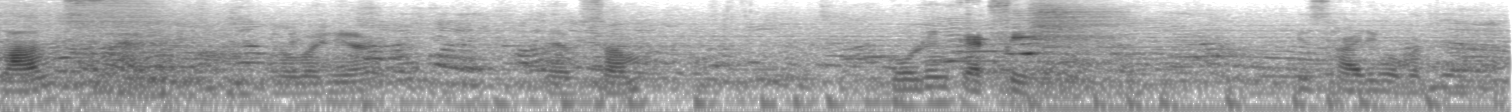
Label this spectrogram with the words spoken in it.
plants. And over here, we have some golden catfish. is hiding over there.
